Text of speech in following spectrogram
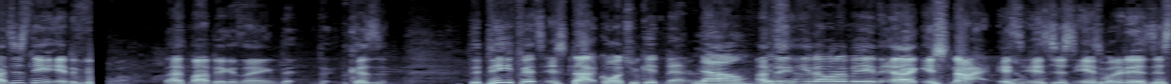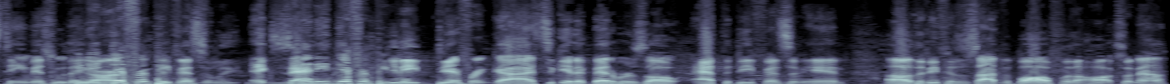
I just need individual. That's my biggest thing Th- th- because the defense is not going to get better. No, I think not. you know what I mean. Like it's not. It's, it's just is what it is. This team is who they are different people. defensively. Exactly. need different people. You need different guys to get a better result at the defensive end, uh, the defensive side of the ball for the Hawks. So now.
